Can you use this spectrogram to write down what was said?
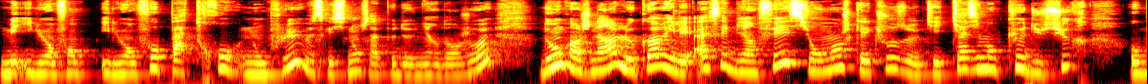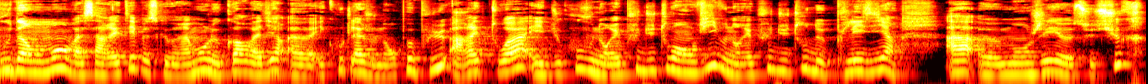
mais il lui, en faut, il lui en faut pas trop non plus, parce que sinon ça peut devenir dangereux. Donc en général, le corps, il est assez bien fait. Si on mange quelque chose qui est quasiment que du sucre, au bout d'un moment, on va s'arrêter parce que vraiment le corps va dire euh, écoute là, je n'en peux plus, arrête-toi, et du coup, vous n'aurez plus du tout envie, vous n'aurez plus du tout de plaisir à manger ce sucre.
